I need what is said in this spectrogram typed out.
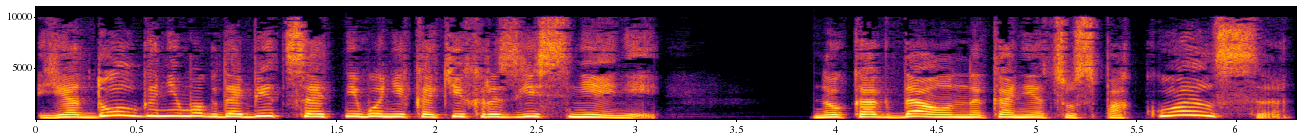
Я долго не мог добиться от него никаких разъяснений, но когда он, наконец, успокоился,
